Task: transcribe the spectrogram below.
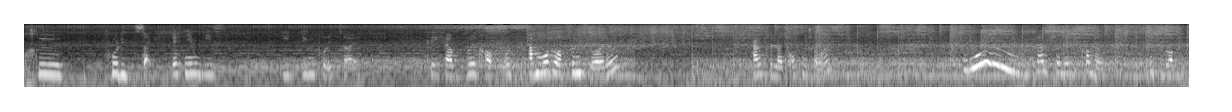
Frö Polizei. Ich nehme die, die Ding Polizei. Okay, ich habe Bild drauf und habe Motor 5 Leute. Kann vielleicht offen schon. Woo! Kann schon, ich komme. Ich Rocket.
